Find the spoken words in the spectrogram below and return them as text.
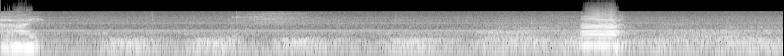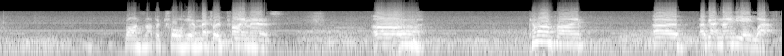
Hi. Uh. Vaughn's not the troll here. Metroid Prime is. Uh. Come on, Prime. Uh, I've got 98 left.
